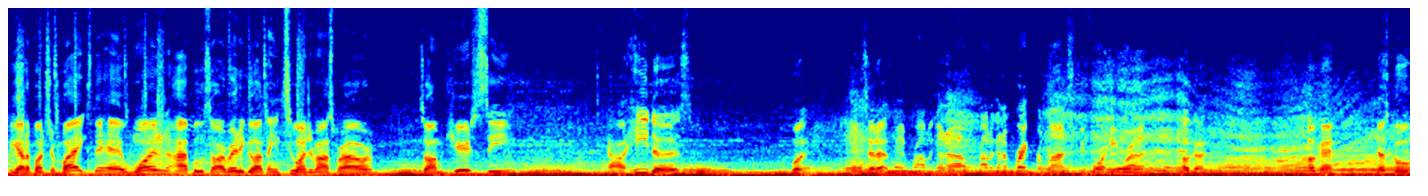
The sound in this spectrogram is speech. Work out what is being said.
We got a bunch of bikes. They had one Hayabusa already go, I think 200 miles per hour. So I'm curious to see how he does. What? Set up? They're probably gonna probably gonna break for lunch before he runs. Okay. Okay, that's cool.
